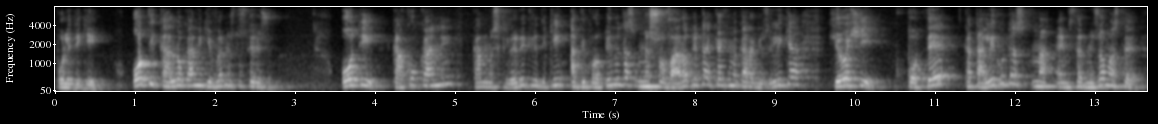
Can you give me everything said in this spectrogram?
πολιτική. Ό,τι καλό κάνει η κυβέρνηση το στηρίζουμε. Ό,τι κακό κάνει, κάνουμε σκληρή κριτική, αντιπροτείνοντας με σοβαρότητα και όχι με καραγκιουζιλίκια και όχι ποτέ καταλήγοντας να ενστερνιζόμαστε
